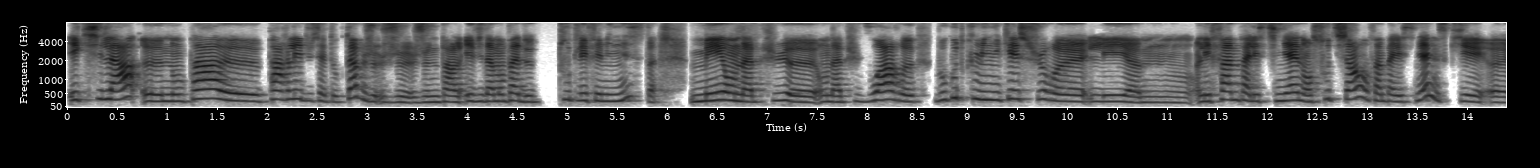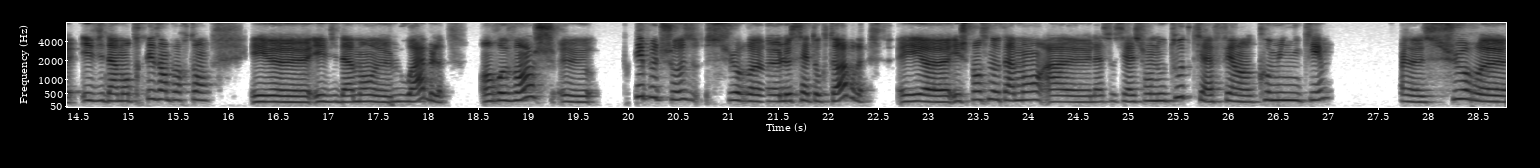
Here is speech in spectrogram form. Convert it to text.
et qui là euh, n'ont pas euh, parlé du 7 octobre. Je, je, je, ne parle évidemment pas de toutes les féministes, mais on a pu euh, on a pu voir beaucoup de communiqués sur les les femmes palestiniennes en soutien aux femmes palestiniennes, ce qui est évidemment très important et évidemment louable. En revanche, très peu de choses sur le 7 octobre et, et je pense notamment à l'association Nous Toutes qui a fait un communiqué euh, sur euh,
